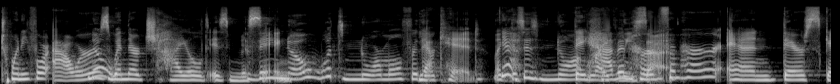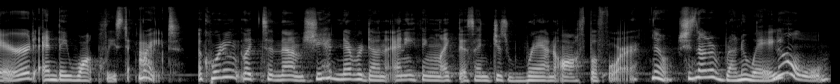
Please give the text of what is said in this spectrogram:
24 hours No. when their child is missing. they know what's normal for Yeah. their kid. Like Yeah. this is not they like haven't Lisa. heard from her and they're scared and they want police to act. Right. According like to them, she had never done anything like this and just ran off before. No, she's not a runaway. No.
